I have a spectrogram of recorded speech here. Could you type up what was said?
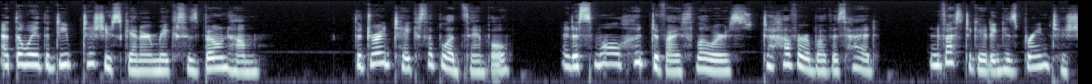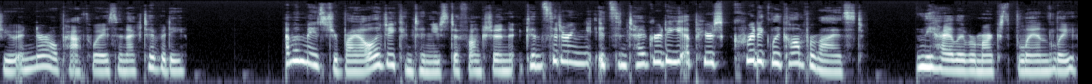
at the way the deep tissue scanner makes his bone hum the droid takes the blood sample, and a small hood device lowers to hover above his head, investigating his brain tissue and neural pathways in activity. Amazed your biology continues to function, considering its integrity appears critically compromised. Nihila remarks blandly,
